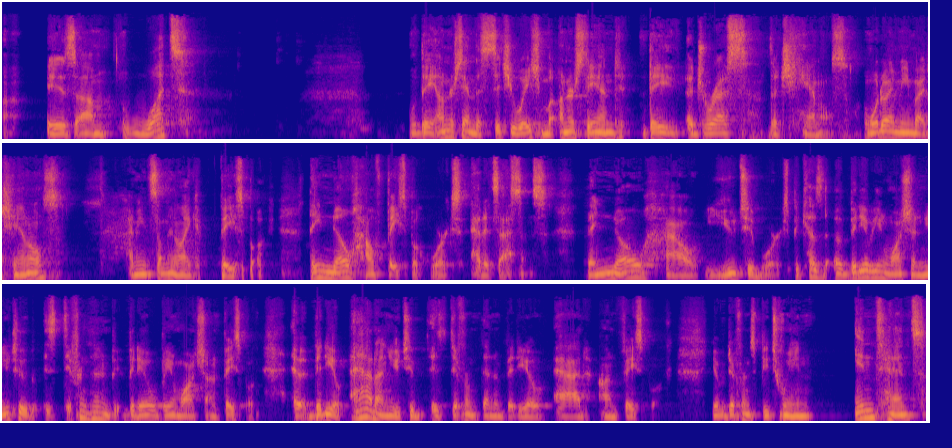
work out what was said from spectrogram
uh, is um, what they understand the situation, but understand they address the channels. What do I mean by channels? I mean something like Facebook. They know how Facebook works at its essence. They know how YouTube works because a video being watched on YouTube is different than a video being watched on Facebook. A video ad on YouTube is different than a video ad on Facebook. You have a difference between intent.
